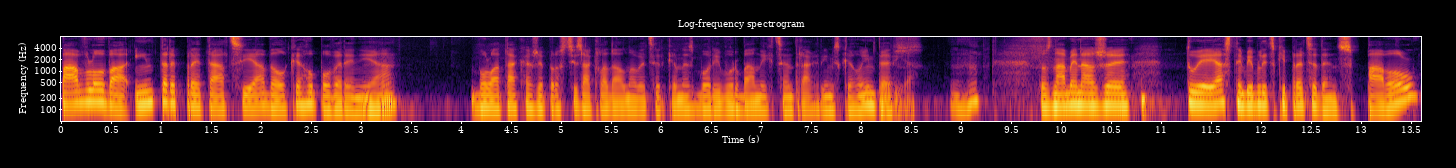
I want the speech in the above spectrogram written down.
Pavlova interpretácia veľkého poverenia mm-hmm. bola taká, že proste zakladal nové cirkevné zbory v urbánnych centrách rímskeho impéria. Yes. Mm-hmm. To znamená, že tu je jasný biblický precedens. Pavol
